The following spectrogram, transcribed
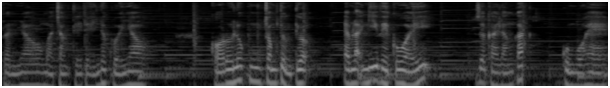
gần nhau mà chẳng thể đến được với nhau. Có đôi lúc trong tưởng tượng, em lại nghĩ về cô ấy, giữa cái nắng gắt của mùa hè,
